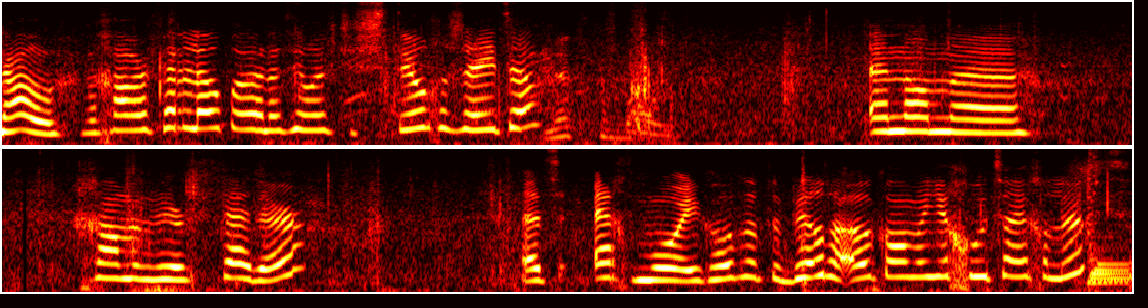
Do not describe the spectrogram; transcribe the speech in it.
Nou, we gaan weer verder lopen. We hebben net heel eventjes stilgezeten. Net gebouwd. En dan eh, gaan we weer verder. Het is echt mooi. Ik hoop dat de beelden ook al een beetje goed zijn gelukt.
